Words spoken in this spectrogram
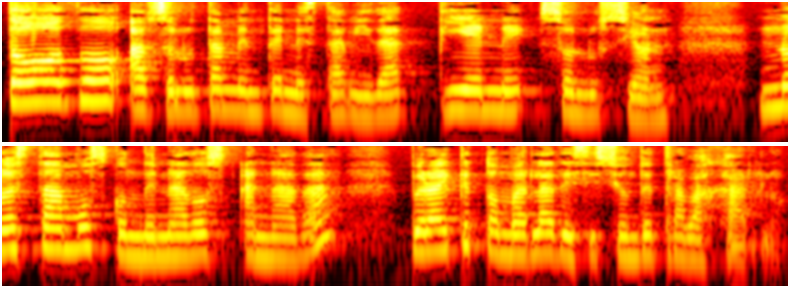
todo absolutamente en esta vida tiene solución. No estamos condenados a nada, pero hay que tomar la decisión de trabajarlo.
